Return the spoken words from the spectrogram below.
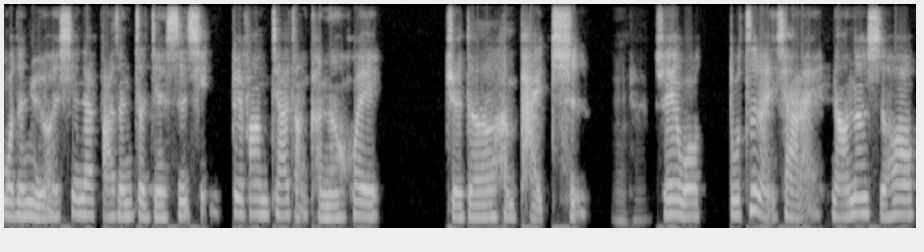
我的女儿现在发生这件事情，对方家长可能会觉得很排斥。嗯所以我独自忍下来。然后那时候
